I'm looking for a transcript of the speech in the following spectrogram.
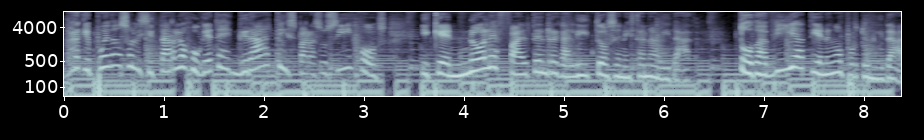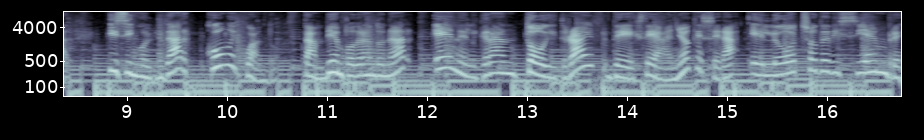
para que puedan solicitar los juguetes gratis para sus hijos y que no les falten regalitos en esta Navidad. Todavía tienen oportunidad y sin olvidar cómo y cuándo. También podrán donar en el Gran Toy Drive de este año, que será el 8 de diciembre,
